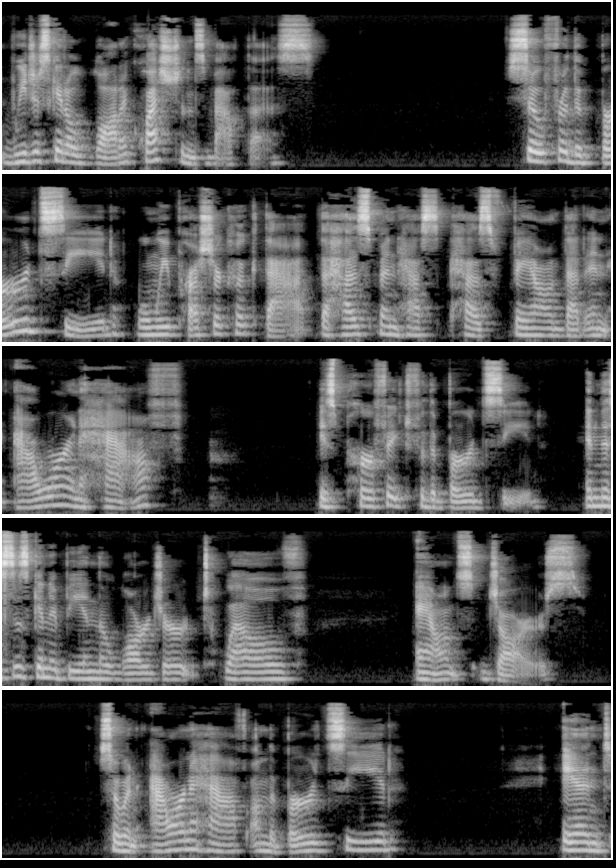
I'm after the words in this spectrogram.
we just get a lot of questions about this. So for the bird seed, when we pressure cook that, the husband has has found that an hour and a half is perfect for the bird seed. And this is going to be in the larger 12 ounce jars. So an hour and a half on the bird seed. And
